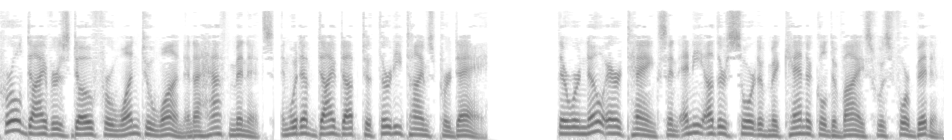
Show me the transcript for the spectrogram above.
Pearl divers dove for one to one and a half minutes, and would have dived up to 30 times per day. There were no air tanks and any other sort of mechanical device was forbidden.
